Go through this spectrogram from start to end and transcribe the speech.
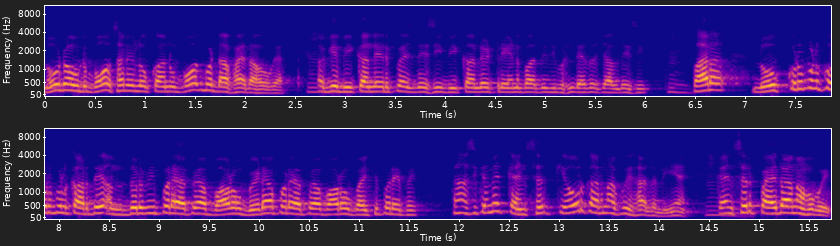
ਨੋ ਡਾਊਟ ਬਹੁਤ ਸਾਰੇ ਲੋਕਾਂ ਨੂੰ ਬਹੁਤ ਵੱਡਾ ਫਾਇਦਾ ਹੋ ਗਿਆ। ਅੱਗੇ ਬੀਕਾਨੇਰ ਭੇਜਦੇ ਸੀ ਬੀਕਾਨੇਰ ਟ੍ਰੇਨ ਵੱਧਦੀ ਸੀ ਬਠਿੰਡੇ ਤੋਂ ਚੱਲਦੀ ਸੀ। ਪਰ ਲੋਕ ਕੁਰਬਲ ਕੁਰਬਲ ਕਰਦੇ ਅੰਦਰ ਵੀ ਭਰਿਆ ਪਿਆ ਬਾਹਰੋਂ ਵਿਹੜਾ ਭਰਿਆ ਪਿਆ ਬਾਹਰੋਂ ਬੈਂਚ ਭਰੇ ਪਏ। ਤਾਂ ਅਸੀਂ ਕਹਿੰਦੇ ਕੈਂਸਰ ਕਿਉਰ ਕਰਨਾ ਕੋਈ ਹੱਲ ਨਹੀਂ ਹੈ। ਕੈਂਸਰ ਪੈਦਾ ਨਾ ਹੋਵੇ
